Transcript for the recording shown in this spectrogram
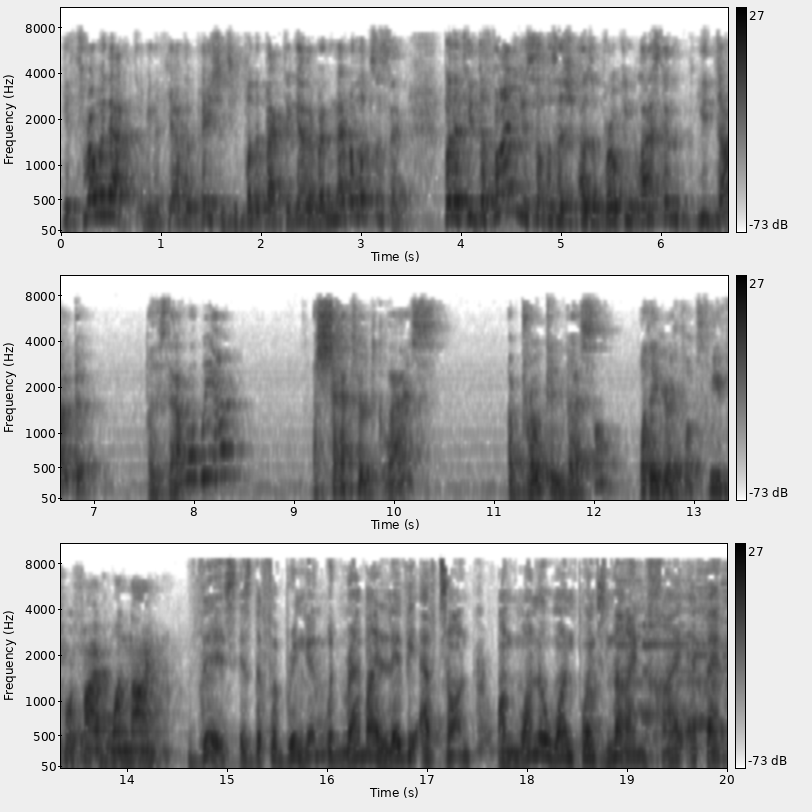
You throw it out. I mean, if you have the patience, you put it back together, but it never looks the same. But if you define yourself as a, as a broken glass, then you dump it. But is that what we are? A shattered glass? A broken vessel? What are your thoughts? 34519. This is the Farbrengen with Rabbi Levi Avtzon on 101.9 Chai FM.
